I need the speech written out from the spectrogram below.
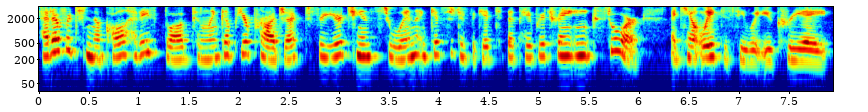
Head over to Nicole Heady's blog to link up your project for your chance to win a gift certificate to the Papertrey Ink store. I can't wait to see what you create.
